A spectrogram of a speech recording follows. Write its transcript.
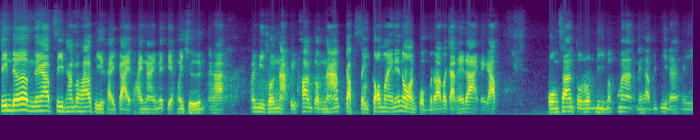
ซีนเดิมนะครับ ซีนทำมะพร้าวสีไข่ไก่ภายในไม่เปียกไม่ชื้นนะฮะ ไม่มีชนหนักมีความจมน้ำกับสีกอไม้แน่นอน ผมรับประกันให้ได้นะครับโครงสร้างตัวรถดีมากๆนะครับ พี่ๆนะนี่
